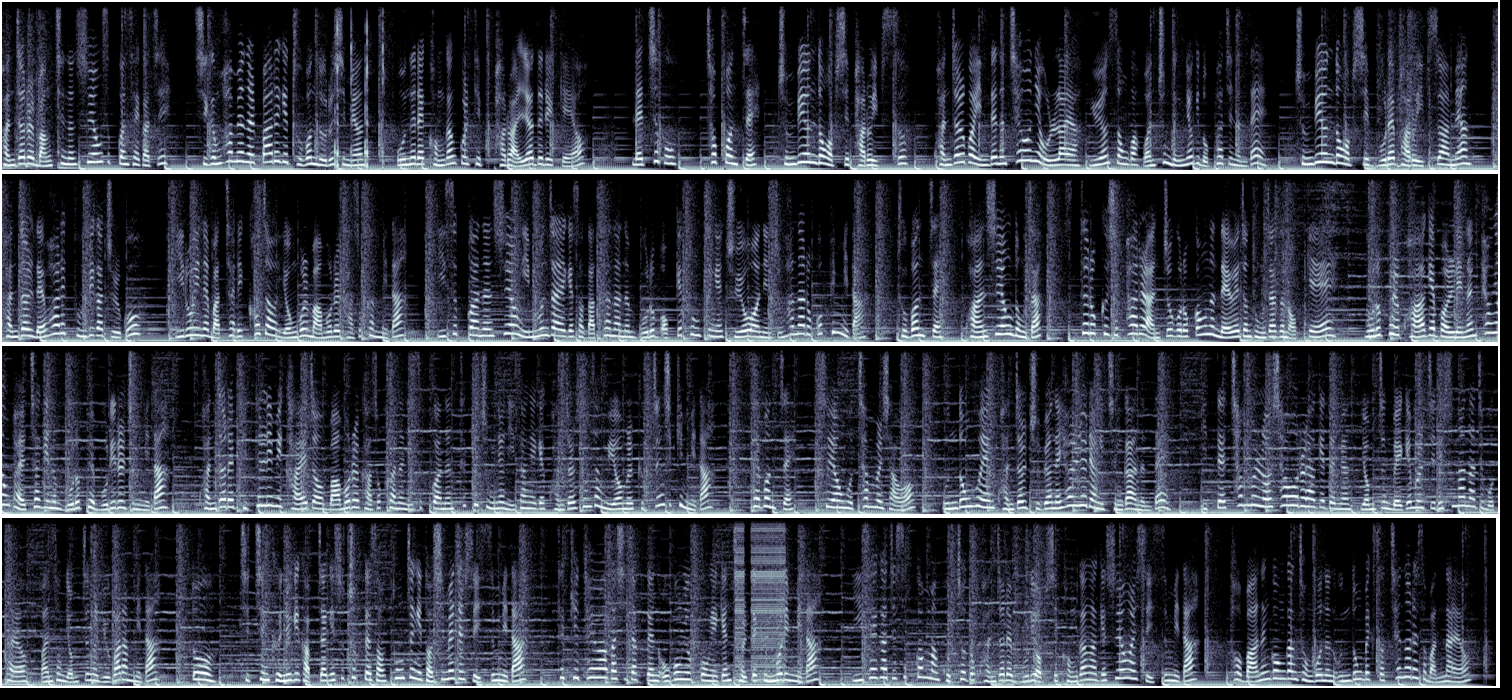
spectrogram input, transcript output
관절을 망치는 수영 습관 세가지 지금 화면을 빠르게 두 번 누르시면 오늘의 건강 꿀팁 바로 알려드릴게요. 렛츠고! 첫 번째, 준비 운동 없이 바로 입수. 관절과 인대는 체온이 올라야 유연성과 완충 능력이 높아지는데 준비 운동 없이 물에 바로 입수하면 관절 내 활액 분비가 줄고 이로 인해 마찰이 커져 연골 마모를 가속합니다. 이 습관은 수영 입문자에게서 나타나는 무릎 어깨 통증의 주요 원인 중 하나로 꼽힙니다. 두 번째, 과한 수영 동작. 스트로크 시 팔을 안쪽으로 꺾는 내외전 동작은 어깨에 무릎을 과하게 벌리는 평형 발차기는 무릎에 무리를 줍니다. 관절의 비틀림이 가해져 마모를 가속하는 이 습관은 특히 중년 이상에게 관절 손상 위험을 급증시킵니다. 세 번째, 수영 후 찬물 샤워. 운동 후엔 관절 주변의 혈류량이 증가하는데 이때 찬물로 샤워를 하게 되면 염증 매개물질이 순환하지 못하여 만성 염증을 유발합니다. 또 지친 근육이 갑자기 수축돼서 통증이 더 심해질 수 있습니다. 특히 퇴화가 시작된 5060에겐 절대 금물입니다. 이 세 가지 습관만 고쳐도 관절에 무리 없이 건강하게 수영할 수 있습니다. 더 많은 건강 정보는 운동백서 채널에서 만나요.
